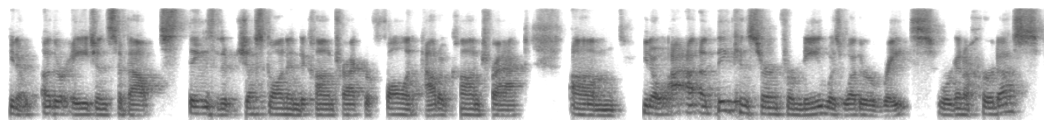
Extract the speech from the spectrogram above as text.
you know other agents about things that have just gone into contract or fallen out of contract. Um, you know I, a big concern for me was whether rates were going to hurt us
